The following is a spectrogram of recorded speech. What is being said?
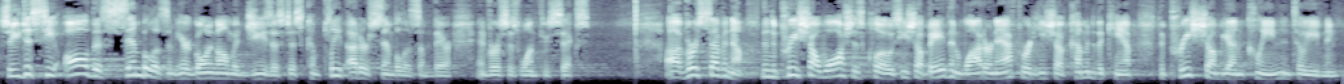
So you just see all this symbolism here going on with Jesus, just complete, utter symbolism there in verses 1 through 6. Uh, verse 7 now. Then the priest shall wash his clothes, he shall bathe in water, and afterward he shall come into the camp. The priest shall be unclean until evening.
